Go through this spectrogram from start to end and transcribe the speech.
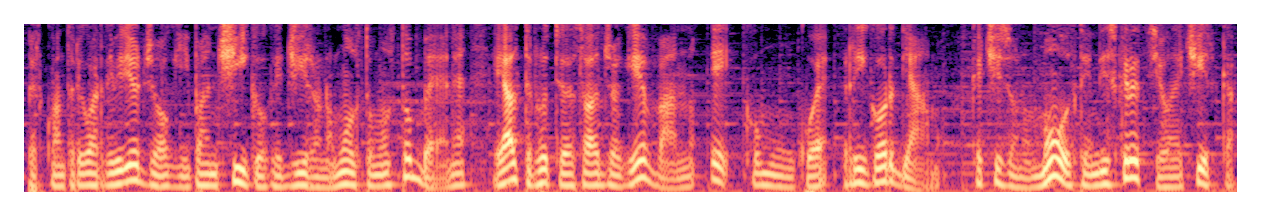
per quanto riguarda i videogiochi i pancico che girano molto molto bene e altri prodotti da sala giochi che vanno e comunque ricordiamo che ci sono molte indiscrezioni circa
